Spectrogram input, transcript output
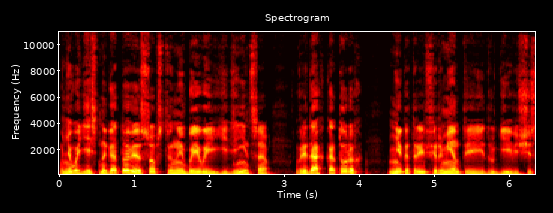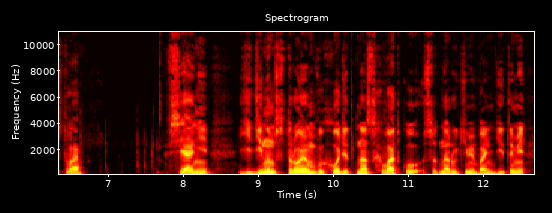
У него есть наготове собственные боевые единицы, в рядах которых некоторые ферменты и другие вещества, все они единым строем выходят на схватку с однорукими бандитами –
